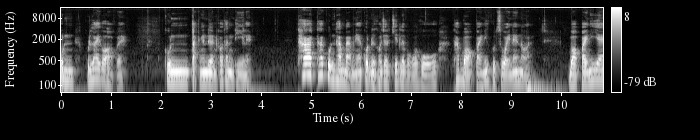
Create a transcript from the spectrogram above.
คุณคุณไล่ก็ออกเลย คุณตัดเงินเดือนเขาทันทีเลย ถ้าถ้าคุณทำแบบนี้คนอื่นเขาจะคิดเลยบอกว่าโหถ้าบอกไปนี่กูซวยแน่นอน บอกไปนี่แย่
